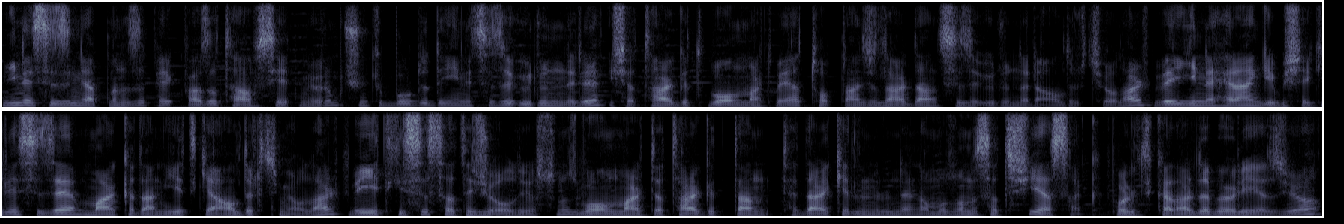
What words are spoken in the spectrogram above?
Yine sizin yapmanızı pek fazla tavsiye etmiyorum. Çünkü burada da yine size ürünleri işte Target, Walmart veya toptancılardan size ürünleri aldırtıyorlar. Ve yine herhangi bir şekilde size markadan yetki aldırtmıyorlar ve yetkisiz satıcı oluyorsunuz. Walmart'ta Target'tan tedarik edilen ürünlerin Amazon'a satışı yasak. Politikalarda böyle yazıyor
